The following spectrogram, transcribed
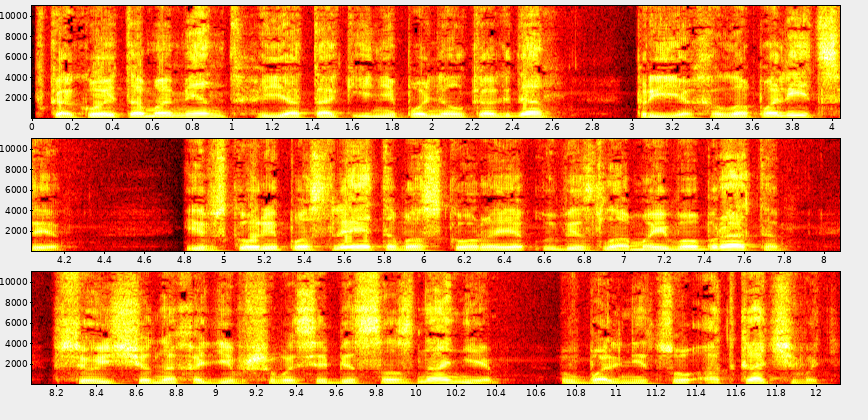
В какой-то момент, я так и не понял когда, приехала полиция, и вскоре после этого скорая увезла моего брата, все еще находившегося без сознания, в больницу откачивать.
